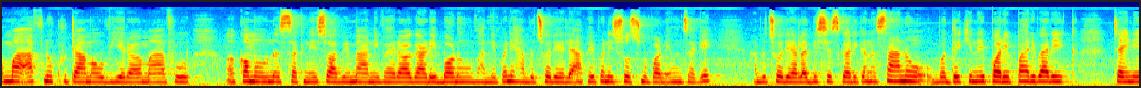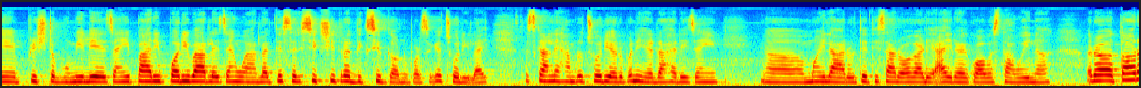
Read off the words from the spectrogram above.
म आफ्नो खुट्टामा उभिएर म आफू कमाउन सक्ने स्वाभिमानी भएर अगाडि बढौँ भन्ने पनि हाम्रो छोरीहरूले आफै पनि सोच्नुपर्ने हुन्छ कि। हाम्रो छोरीहरूलाई विशेष गरिकन सानोदेखि नै परि पारिवारिक चाहिने पृष्ठभूमिले चाहिँ पारि परिवारले चाहिँ उहाँहरूलाई त्यसरी शिक्षित र दीक्षित गर्नुपर्छ क्या छोरीलाई। त्यस कारणले हाम्रो छोरीहरू पनि हेर्दाखेरि चाहिँ महिलाहरू त्यति साह्रो अगाडि आइरहेको अवस्था होइन। र तर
